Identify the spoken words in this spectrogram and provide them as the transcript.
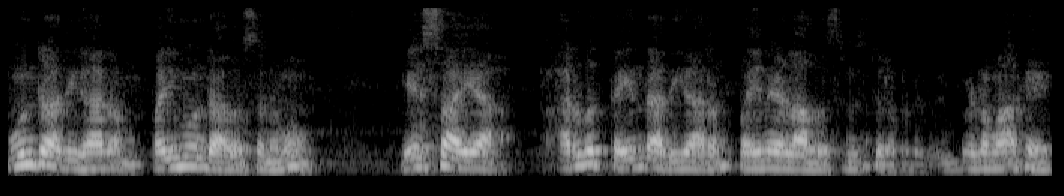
மூன்றாம் அதிகாரம் பதிமூன்றாம் வசனமும் ஏசாயா அறுபத்தைந்து அதிகாரம் பதினேழாவது வசனம் சொல்லப்படுகிறது. இவ்விடமாக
